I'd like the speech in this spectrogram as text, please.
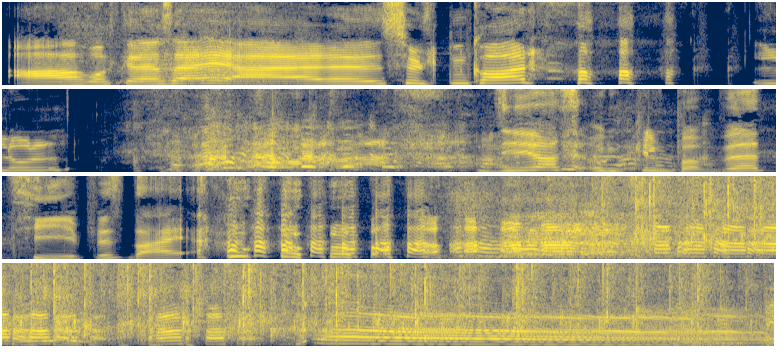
Ja, hva skal jeg si? Jeg er sulten kar. Lol. Du, altså, onkel Bobbe. typisk deg. Radio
